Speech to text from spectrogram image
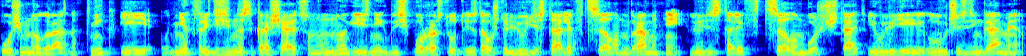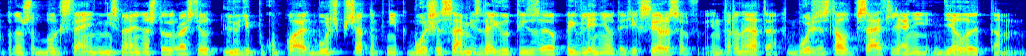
очень много разных книг, и некоторые действительно сокращаются, но многие из них до сих пор растут из-за того, что люди стали в целом грамотней, люди стали в целом больше читать, и у людей лучше с деньгами деньгами, потому что благосостояние, несмотря ни на что, растет, люди покупают больше печатных книг. Больше сами издают из-за появления вот этих сервисов, интернета. Больше стало писателей, они делают там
